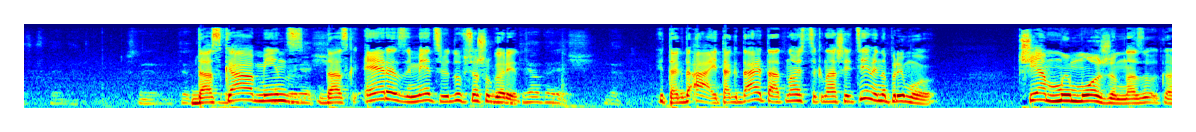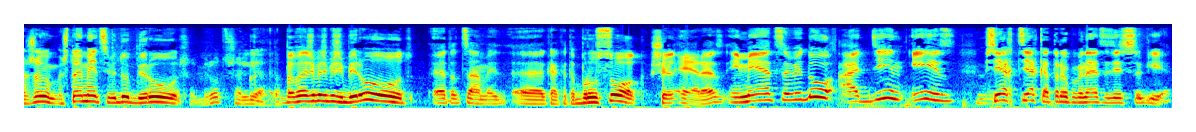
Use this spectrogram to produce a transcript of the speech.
сказать, да. Доска means, доска, эрез имеется в виду все, что горит. И тогда, а, и тогда это относится к нашей теме напрямую. Чем мы можем назвать, что, что имеется в виду берут, берут шалех, да, подожди, подожди, подожди, берут этот самый, э, как это, брусок шель эрез, имеется в виду один из всех тех, которые упоминаются здесь в суге.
